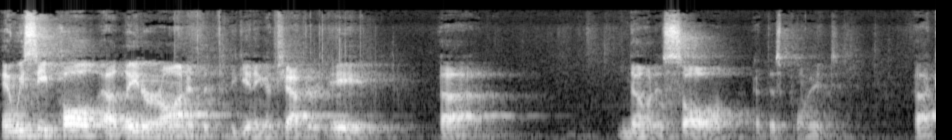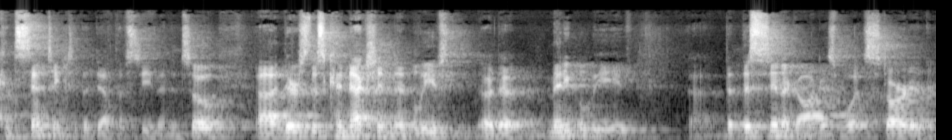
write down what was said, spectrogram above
And we see Paul uh, later on at the beginning of chapter 8, uh, known as Saul at this point, uh, consenting to the death of Stephen. And so uh, there's this connection that believes, or that many believe, uh, that this synagogue is what started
